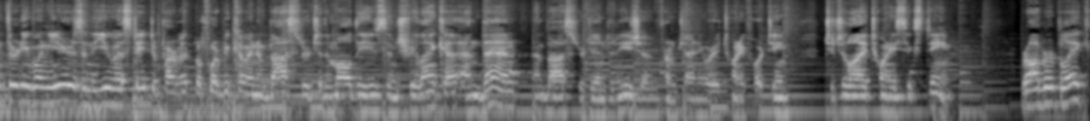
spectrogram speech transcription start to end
Career spanned 31 years in the U.S. State Department before becoming ambassador to the Maldives and Sri Lanka, and then ambassador to Indonesia from January 2014 to July 2016. Robert Blake,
